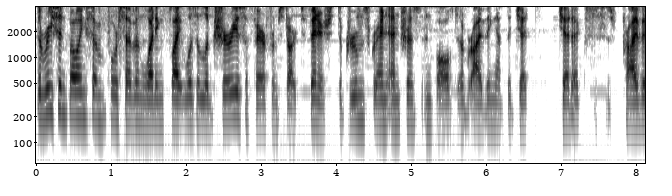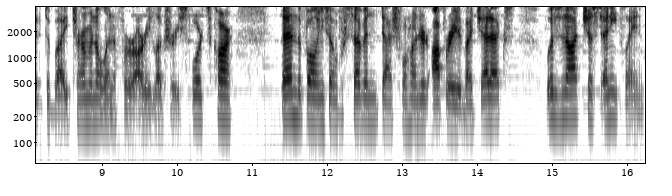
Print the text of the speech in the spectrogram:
The recent Boeing 747 wedding flight was a luxurious affair from start to finish. The groom's grand entrance involved arriving at the Jet Jetex's private Dubai terminal in a Ferrari luxury sports car. Then the Boeing 747 400, operated by Jetex, was not just any plane,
